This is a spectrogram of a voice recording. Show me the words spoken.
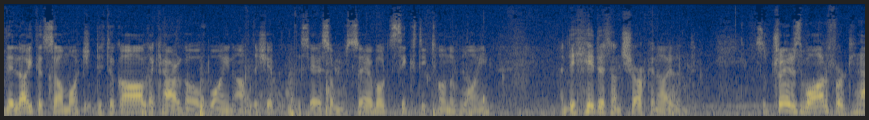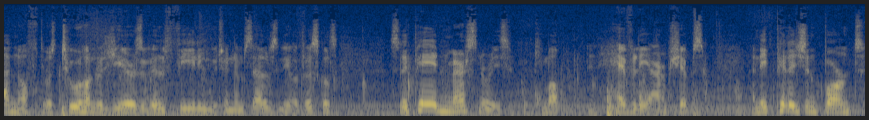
They liked it so much, they took all the cargo of wine off the ship. They say some say about 60 ton of wine, and they hid it on Sherkin Island. So traders of Waterford had had enough. There was 200 years of ill feeling between themselves and the O'Driscolls. So they paid mercenaries who came up in heavily armed ships, and they pillaged and burnt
